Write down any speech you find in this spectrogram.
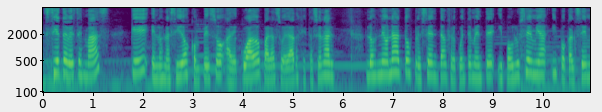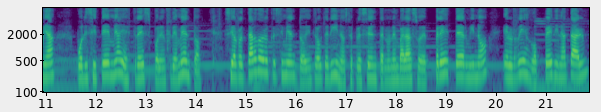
7 veces más que en los nacidos con peso adecuado para su edad gestacional. Los neonatos presentan frecuentemente hipoglucemia, hipocalcemia, policitemia y estrés por enfriamiento. Si el retardo del crecimiento intrauterino se presenta en un embarazo de pretérmino, el riesgo perinatal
